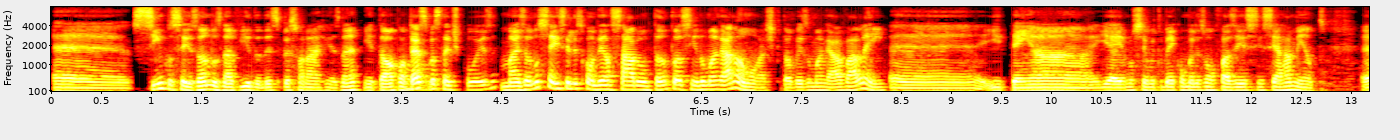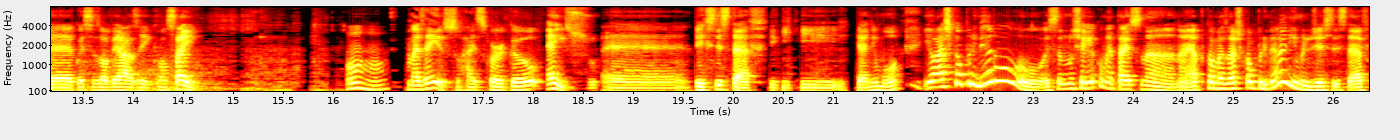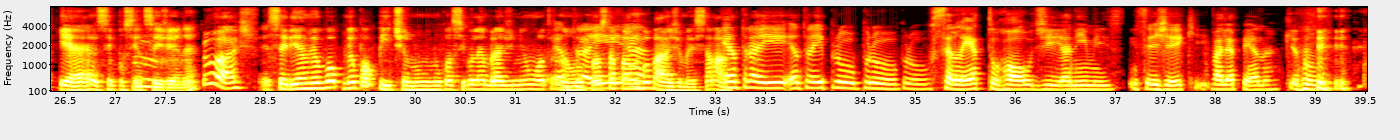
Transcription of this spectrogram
5, é, 6 anos na vida desses personagens, né? Então acontece bastante coisa. Mas eu não sei se eles condensaram tanto assim do mangá, não. Acho que talvez o mangá vá além. É, e tenha. E aí eu não sei muito bem como eles vão fazer esse encerramento. É, com esses OVAs aí que vão sair. Uhum. Mas é isso, High Score Girl é isso. É. Pixie Staff que, que, que, animou. E eu acho que é o primeiro. Eu não cheguei a comentar isso na, na época, mas eu acho que é o primeiro anime de Pixie Staff que é 100% hum, CG, né? Eu acho. Esse seria meu, meu palpite. Eu não, não consigo lembrar de nenhum outro, entra não. Eu posso estar falando é... bobagem, mas sei lá. Entra aí, entra aí pro, pro, pro seleto hall de animes em CG que vale a pena. Que não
